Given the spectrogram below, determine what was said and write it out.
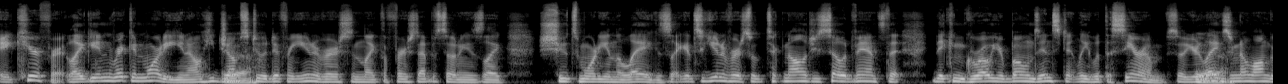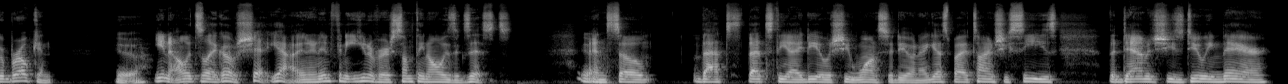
a cure for it. Like in Rick and Morty, you know, he jumps Yeah. to a different universe in like the first episode and he's like shoots Morty in the leg. It's like it's a universe with technology so advanced that they can grow your bones instantly with the serum. So your Yeah. legs are no longer broken. yeah. You know, it's like, oh shit, yeah, in an infinite universe, something always exists. Yeah. And so that's that's the idea what she wants to do. And I guess by the time she sees the damage she's doing there,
